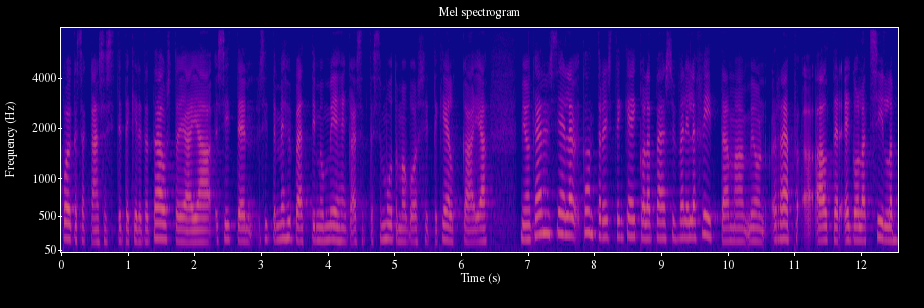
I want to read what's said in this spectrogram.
poikansa kanssa sitten teki näitä taustoja ja sitten, sitten me hypättiin mun miehen kanssa tässä muutama vuosi sitten kelkkaa ja minä olen käynyt siellä konttoristin keikolla päässyt välillä fiittaamaan minun rap alter egolla Zilla b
